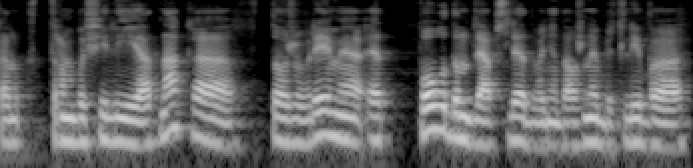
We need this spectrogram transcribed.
в тромбофилии. Однако в то же время это Поводом для обследования должны быть либо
